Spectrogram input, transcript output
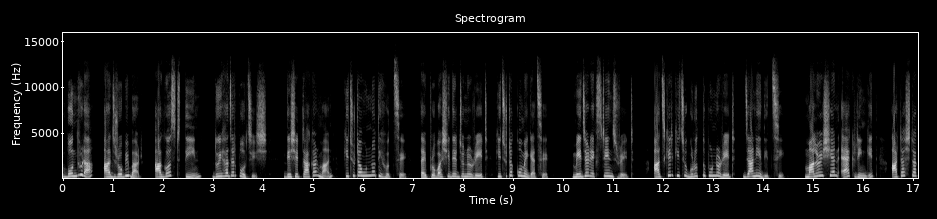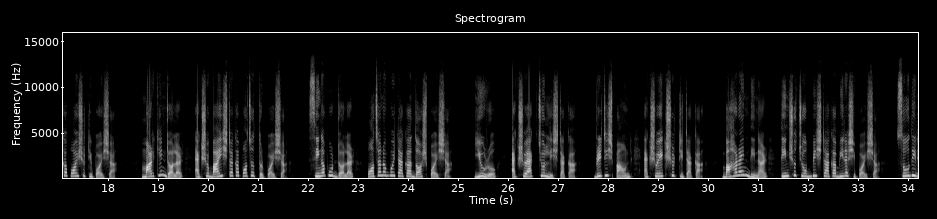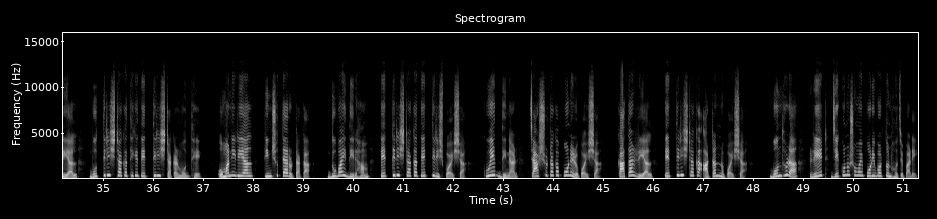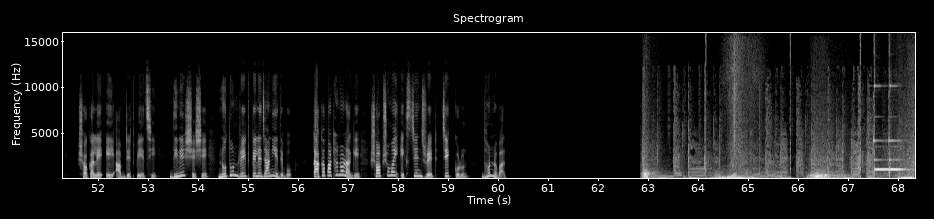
বন্ধুরা, আজ রবিবার, আগস্ট তিন, দুই দেশের টাকার মান কিছুটা উন্নতি হচ্ছে, তাই প্রবাসীদের জন্য রেট কিছুটা কমে গেছে। মেজর এক্সচেঞ্জ রেট, আজকের কিছু গুরুত্বপূর্ণ রেট জানিয়ে দিচ্ছি। মালয়েশিয়ান এক রিঙ্গিত আটাশ টাকা পঁয়ষট্টি পয়সা, মার্কিন ডলার একশো বাইশ টাকা পঁচাত্তর পয়সা, সিঙ্গাপুর ডলার পঁচানব্বই টাকা দশ পয়সা, ইউরো একশো একচল্লিশ টাকা। ব্রিটিশ পাউন্ড একশো একষট্টি টাকা, বাহারাইন দিনার তিনশো চব্বিশ টাকা বিরাশি পয়সা, সৌদি রিয়াল বত্রিশ টাকা থেকে তেত্রিশ টাকার মধ্যে, ওমানি রিয়াল তিনশো তেরো টাকা, দুবাই দিরহাম তেত্রিশ টাকা তেত্রিশ পয়সা, কুয়েত দিনার চারশো টাকা পনেরো পয়সা, কাতার রিয়াল তেত্রিশ টাকা আটান্ন পয়সা। বন্ধুরা, রেট যে কোনো সময় পরিবর্তন হতে পারে। সকালে এই আপডেট পেয়েছি। দিনের শেষে নতুন রেট পেলে জানিয়ে দেব। টাকা পাঠানোর আগে সবসময় এক্সচেঞ্জ রেট চেক করুন। ধন্যবাদ।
